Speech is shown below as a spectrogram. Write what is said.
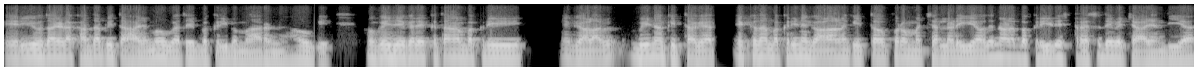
ਫੇਰ ਹੀ ਉਹਦਾ ਜਿਹੜਾ ਖਾਦਾ ਪੀਤਾ ਹਜਮ ਹੋਊਗਾ ਤੇ ਬੱਕਰੀ ਬਿਮਾਰ ਨਾ ਹੋਊਗੀ। ਕਿਉਂਕਿ ਜੇਕਰ ਇੱਕ ਤਾਂ ਬੱਕਰੀ ਨੇ ਗਾਲਾ ਵੀ ਨਾ ਕੀਤਾ ਗਿਆ। ਇੱਕਦਮ ਬੱਕਰੀ ਨੇ ਗਾਲਾ ਨਾ ਕੀਤਾ, ਉੱਪਰੋਂ ਮੱਛਰ ਲੜੀ ਗਿਆ, ਉਹਦੇ ਨਾਲ ਬੱਕਰੀ ਜਿਹੜੀ ਸਟ੍ਰੈਸ ਦੇ ਵਿੱਚ ਆ ਜਾਂਦੀ ਆ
